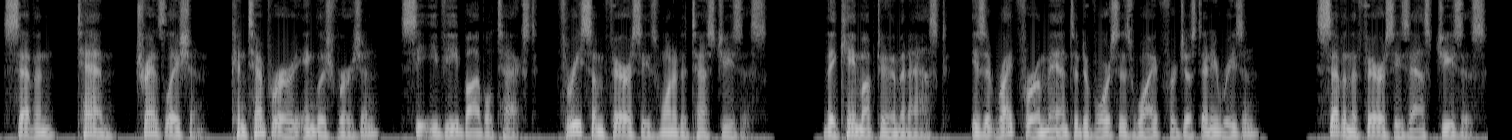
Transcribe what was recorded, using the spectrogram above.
7, 10, translation, Contemporary English Version, CEV Bible text. 3 Some Pharisees wanted to test Jesus. They came up to him and asked, Is it right for a man to divorce his wife for just any reason? 7 The Pharisees asked Jesus,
